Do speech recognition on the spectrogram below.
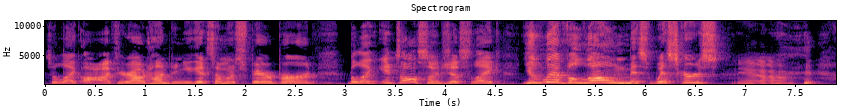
So, like, oh, if you're out hunting, you get someone a spare bird. But, like, it's also just like, you live alone, Miss Whiskers. Yeah.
